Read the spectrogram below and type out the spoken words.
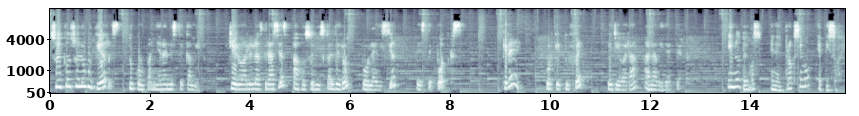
Soy Consuelo Gutiérrez, tu compañera en este camino. Quiero darle las gracias a José Luis Calderón por la edición de este podcast. Cree, porque tu fe te llevará a la vida eterna. Y nos vemos en el próximo episodio.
